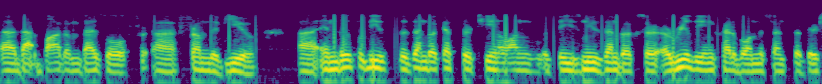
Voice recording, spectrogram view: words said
uh, that bottom bezel f- uh, from the view. And those these the ZenBook S13 along with these new ZenBooks are, are really incredible in the sense that they're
